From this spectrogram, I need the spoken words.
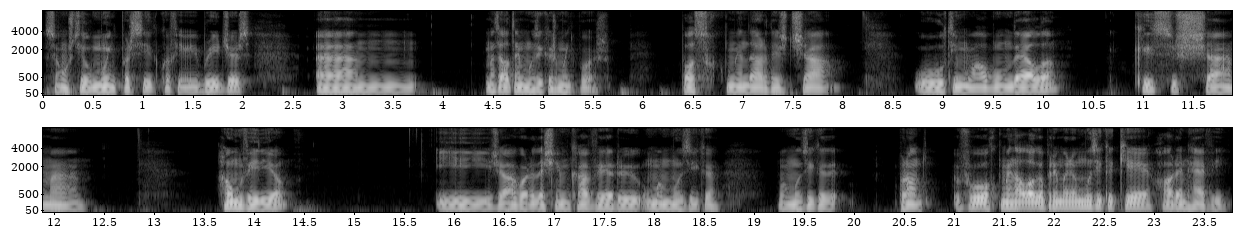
São um estilo muito parecido com a Phoebe Bridgers, um, mas ela tem músicas muito boas. posso recomendar desde já o último álbum dela, que se chama Home Video. E já agora deixem-me cá ver uma música. Uma música. De... Pronto, vou recomendar logo a primeira música que é Hot and Heavy,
